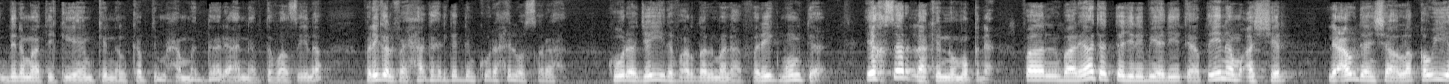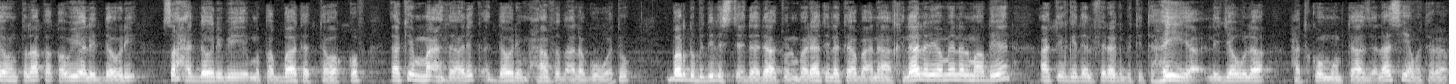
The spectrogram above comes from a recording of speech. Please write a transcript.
دراماتيكيه يمكن الكابتن محمد داري عنها بتفاصيلها. فريق الفيحاء قاعد يقدم كورة حلوة الصراحة كورة جيدة في أرض الملعب فريق ممتع يخسر لكنه مقنع. فالمباريات التجريبية دي تعطينا مؤشر لعودة إن شاء الله قوية وانطلاقة قوية للدوري. صح الدوري بمطبات التوقف لكن مع ذلك الدوري محافظ على قوته. برضه بدي الاستعدادات والمباريات اللي تابعناها خلال اليومين الماضيين أعتقد الفرق بتتهيأ لجولة حتكون ممتازة. لا سيما ترى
